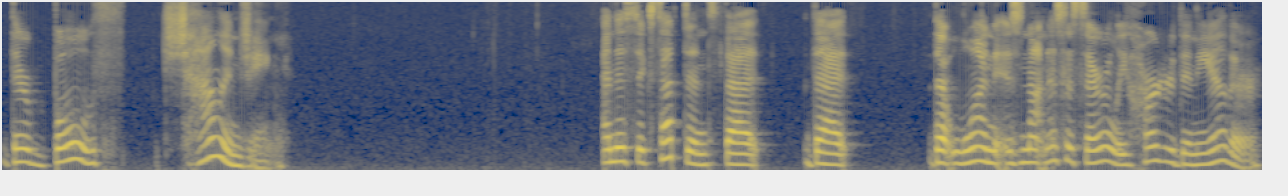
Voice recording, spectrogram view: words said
they're both challenging. And this acceptance that that that one is not necessarily harder than the other.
